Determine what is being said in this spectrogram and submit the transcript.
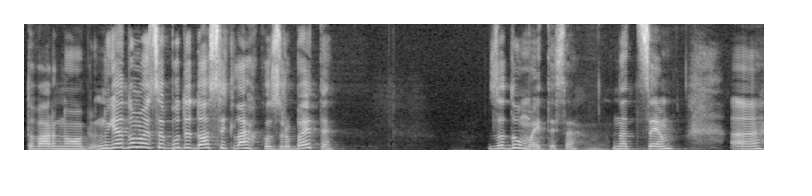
товарного обліку. Ну, я думаю, це буде досить легко зробити. Задумайтеся над цим. Е,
